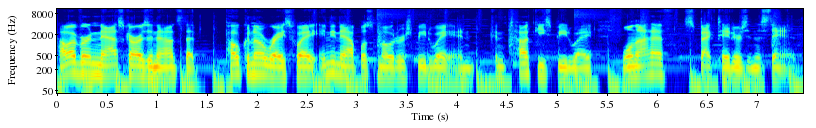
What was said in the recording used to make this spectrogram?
However, NASCAR has announced that Pocono Raceway, Indianapolis Motor Speedway, and Kentucky Speedway will not have spectators in the stands.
